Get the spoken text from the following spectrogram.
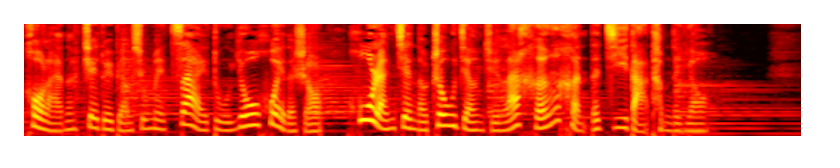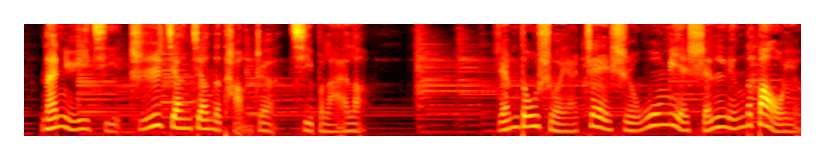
后来呢，这对表兄妹再度幽会的时候，忽然见到周将军来狠狠地击打他们的腰，男女一起直僵僵地躺着，起不来了。人们都说呀，这是污蔑神灵的报应。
